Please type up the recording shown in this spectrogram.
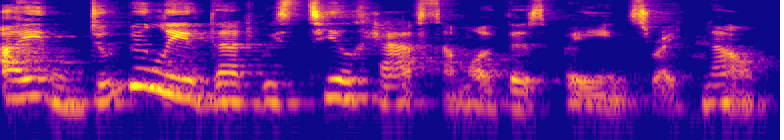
I do believe that we still have some of those pains right now.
